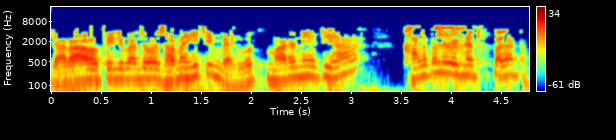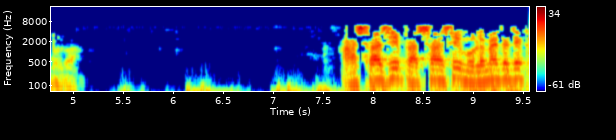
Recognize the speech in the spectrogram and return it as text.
ජරාව පිළිබඳව සමහිතින් බැලුවොත් මරණය දිහා කලබල වෙන්නේ නැතුව බලන්න පුළුවන්. ආස්වාසියේ ප්‍රස්වාසයේ මුලමැද දෙක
